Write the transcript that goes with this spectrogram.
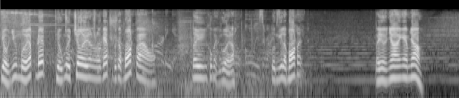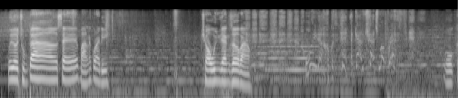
Kiểu như mới update, Thiếu người chơi nó ghép với cả bot vào. Đây không phải người đâu. Tôi nghĩ là bot đấy. Đây rồi nha anh em nhá. Bây giờ chúng ta sẽ bán cái con này đi. Cho Wing Ranger vào. Ok.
